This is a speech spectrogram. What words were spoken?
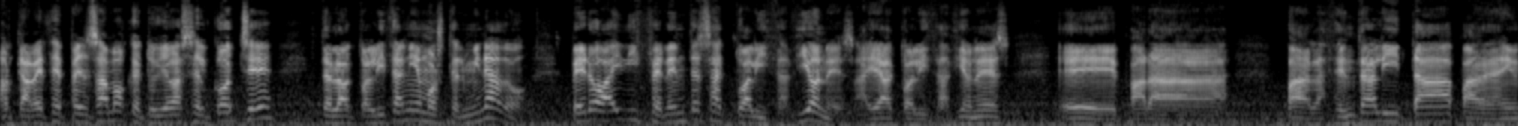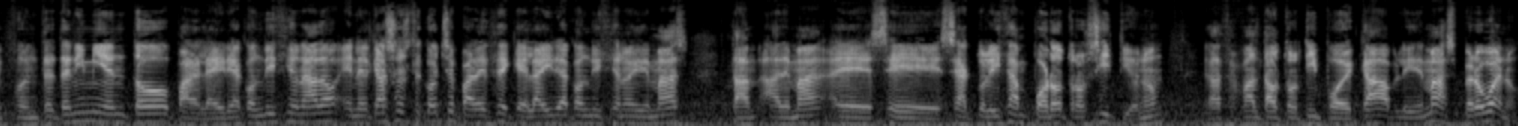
Porque a veces pensamos que tú llevas el coche, te lo actualizan y hemos terminado. Pero hay diferentes actualizaciones. Hay actualizaciones eh, para, para la centralita, para el infoentretenimiento, para el aire acondicionado. En el caso de este coche parece que el aire acondicionado y demás, además eh, se, se, actualizan por otro sitio, ¿no? Hace falta otro tipo de cable y demás. Pero bueno,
